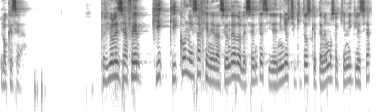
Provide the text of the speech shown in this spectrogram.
lo que sea. Pero yo le decía a Fer, ¿qué, ¿qué, con esa generación de adolescentes y de niños chiquitos que tenemos aquí en la iglesia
